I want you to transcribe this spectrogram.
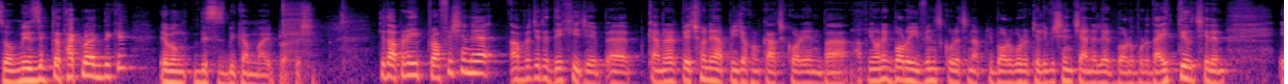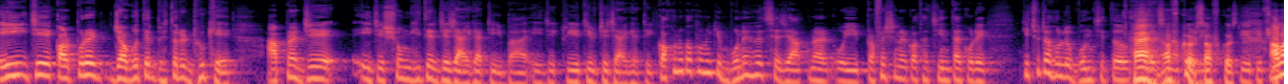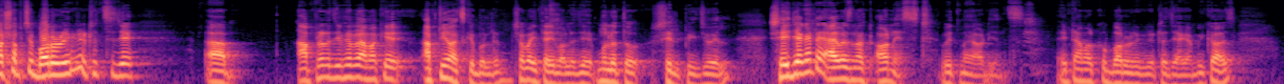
সো মিউজিকটা থাকল একদিকে এবং this is become my profession কিন্তু আপনার এই প্রফেশনে আমরা যেটা দেখি যে ক্যামেরার পেছনে আপনি যখন কাজ করেন বা আপনি অনেক বড় ইভেন্টস করেছেন আপনি বড় বড় টেলিভিশন চ্যানেলের বড় বড় দায়িত্বেও ছিলেন এই যে কর্পোরেট জগতের ভেতরে ঢুকে আপনার যে এই যে সঙ্গীতের যে জায়গাটি বা এই যে ক্রিয়েটিভ যে জায়গাটি কখনো কখনো কি মনে হয়েছে যে আপনার ওই প্রফেশনের কথা চিন্তা করে কিছুটা হলেও বঞ্চিত হ্যাঁ অফকোর্স অফকোর্স আমার সবচেয়ে বড় রিগ্রেট হচ্ছে যে আপনারা যেভাবে আমাকে আপনিও আজকে বললেন সবাই তাই বলে যে মূলত শিল্পী জুয়েল। সেই জায়গাটায় I was not honest with my audience এটা আমার খুব বড় রিগ্রেটের জায়গা বিকজ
